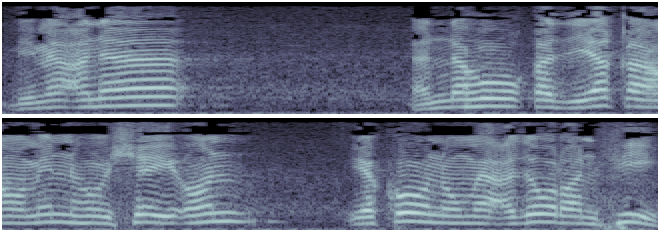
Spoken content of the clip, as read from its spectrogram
بمعنى أنه قد يقع منه شيء يكون معذورا فيه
